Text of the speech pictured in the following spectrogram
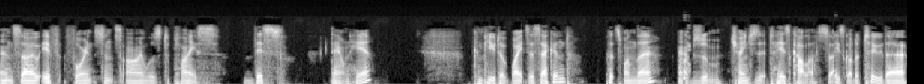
And so if, for instance, I was to place this down here, computer waits a second, puts one there, and zoom changes it to his color. So he's got a 2 there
